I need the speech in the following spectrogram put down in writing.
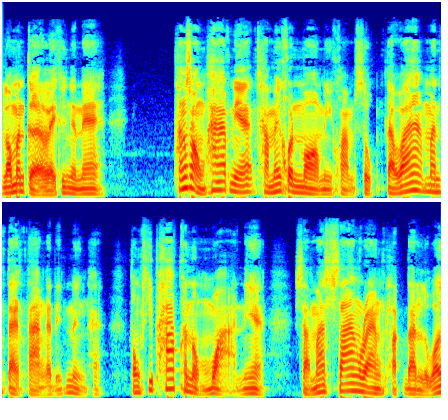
แล้วมันเกิดอะไรขึ้นกันแน่ ทั้งสองภาพเนี้ยทำให้คนมองมีความสุข แต่ว่ามันแตกต่างกันนิดหนึ่งฮะ ตรงที่ภาพขนมหวานเนี่ยสามารถสร้างแรงผลักดันหรือว่า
